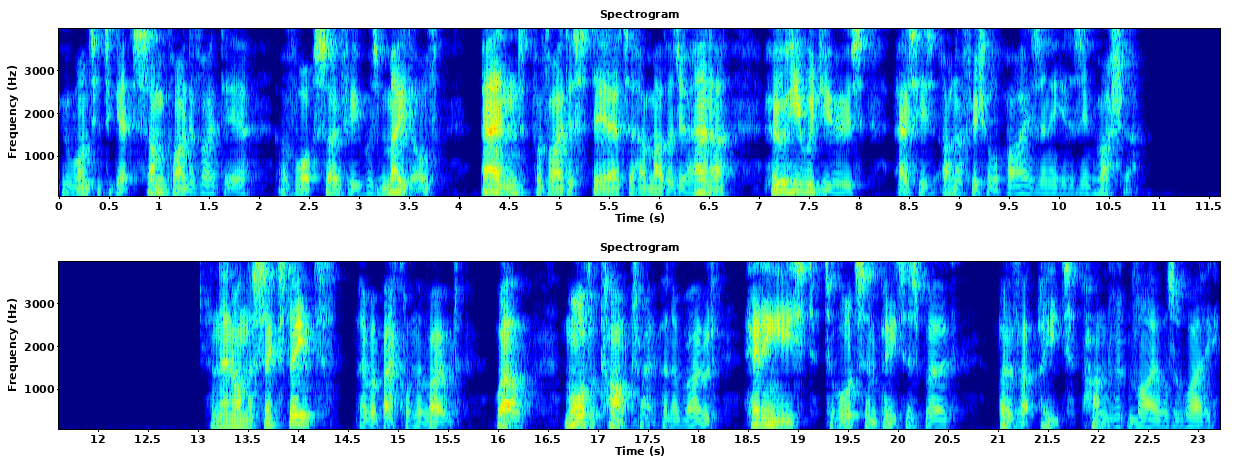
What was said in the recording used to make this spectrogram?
who wanted to get some kind of idea of what Sophie was made of and provide a steer to her mother Johanna, who he would use as his unofficial eyes and ears in Russia. And then on the 16th, they were back on the road. Well, more of a cart track than a road, heading east towards St. Petersburg over 800 miles away.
